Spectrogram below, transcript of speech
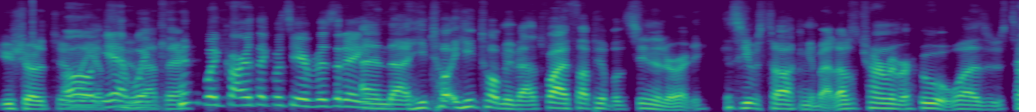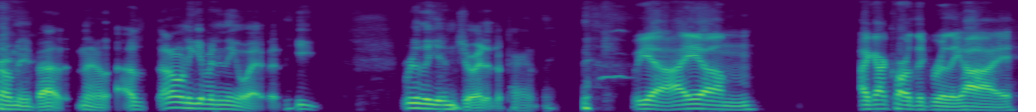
you showed it to him. Oh yeah, when he was when, there. when Karthik was here visiting, and uh, he told he told me about. It. That's why I thought people had seen it already because he was talking about. it. I was trying to remember who it was who was telling me about. It. No, I, was, I don't want to give anything away, but he really enjoyed it. Apparently, yeah, I um, I got Karthik really high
